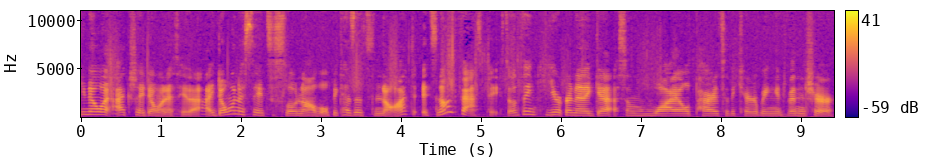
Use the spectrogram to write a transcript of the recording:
you know what? Actually, I don't want to say that. I don't want to say it's a slow novel because it's not. It's not fast paced. Don't think you're going to get some wild Pirates of the Caribbean adventure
